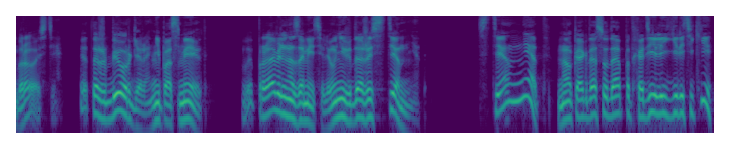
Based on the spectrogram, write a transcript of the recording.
«Бросьте, это ж бюргеры, не посмеют. Вы правильно заметили, у них даже стен нет. Стен нет, но когда сюда подходили еретики,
